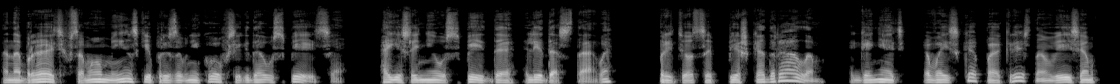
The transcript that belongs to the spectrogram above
Набрать в самом Минске призывников всегда успеется, а если не успеть до ледостава, придется пешкадралом гонять войска по окрестным весям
